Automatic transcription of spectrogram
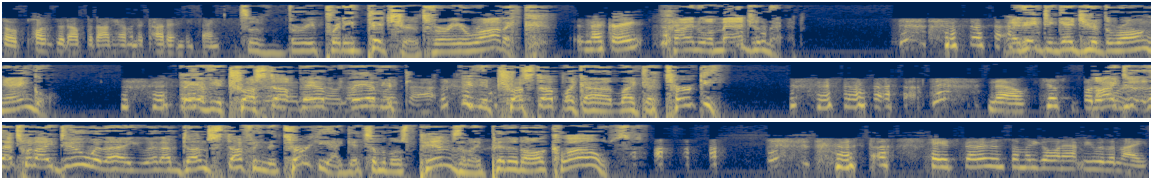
so it plugs it up without having to cut anything. It's a very pretty picture. It's very erotic. Isn't that great? Trying to imagine that. I'd hate to get you at the wrong angle. They have you trussed No, up. no, They have no, they have you like they have you trussed up like a like a turkey. No, just but I do. That's what I do when I when I'm done stuffing the turkey. I get some of those pins and I pin it all closed. hey, it's better than somebody going at me with a knife.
